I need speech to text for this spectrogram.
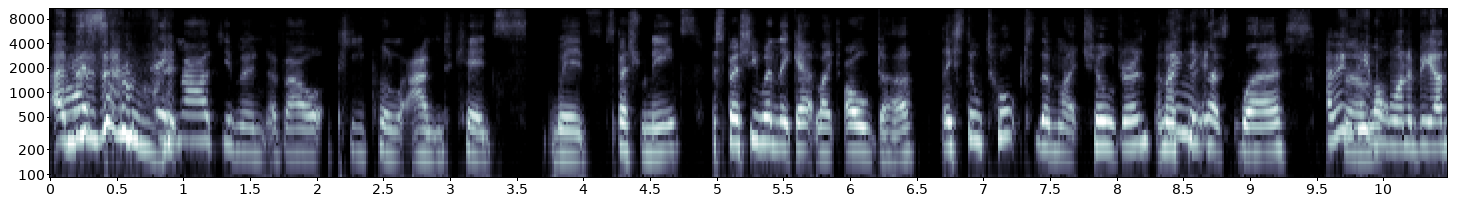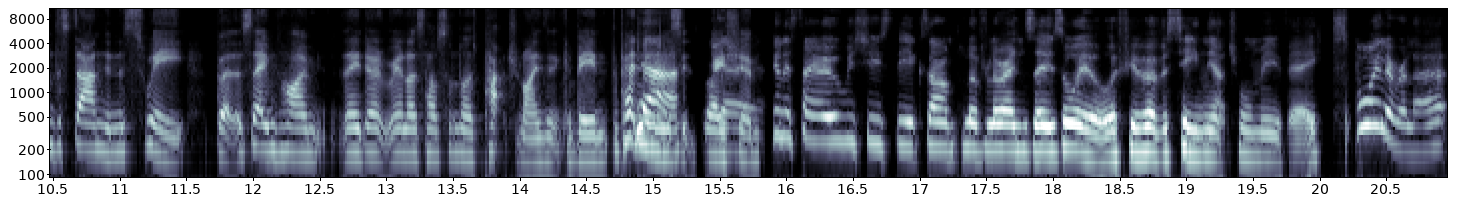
and I there's some Same argument about people and kids with special needs, especially when they get like older. They still talk to them like children, and I Thing think that's worse. I think people want to be understanding and sweet, but at the same time, they don't realize how sometimes patronising it can be, depending on the situation. Yeah. I'm gonna say I always use the example of Lorenzo's oil if you've ever seen the actual movie. Spoiler alert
